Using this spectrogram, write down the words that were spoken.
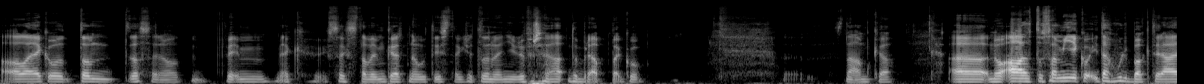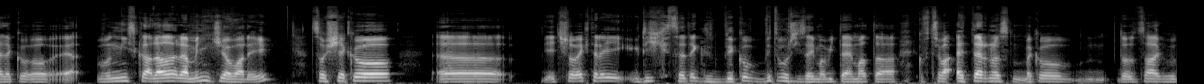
ale jako to zase, no, vím, jak se stavím k Red Notice, takže to není dobře, dobrá jako známka. Uh, no a to samý jako i ta hudba, která je jako, on ní skládal Ramin Javady, což jako uh, je člověk, který, když chce, tak jako vytvoří zajímavý témata, jako třeba Eternos, jako docela jako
